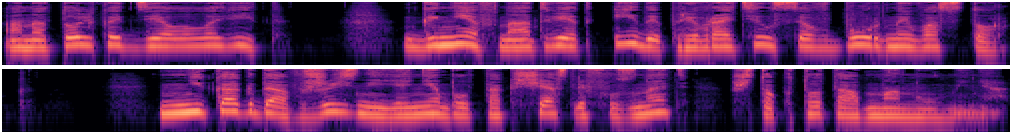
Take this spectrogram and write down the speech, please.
Она только делала вид. Гнев на ответ Иды превратился в бурный восторг. Никогда в жизни я не был так счастлив узнать, что кто-то обманул меня.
